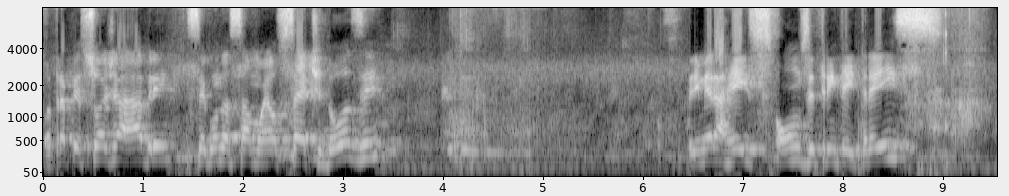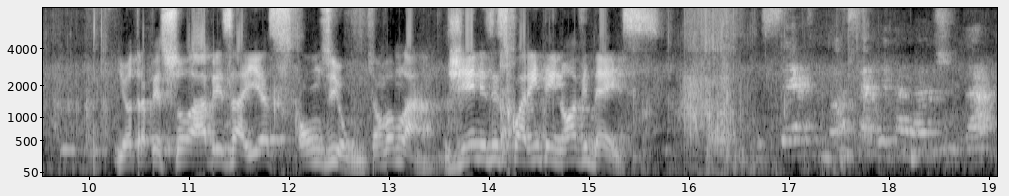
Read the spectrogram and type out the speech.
Outra pessoa já abre 2 Samuel 7,12. 1 Reis 11,33. E outra pessoa abre Isaías 11,1. Então vamos lá. Gênesis 49, 10. O certo não se arredará de Judá,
